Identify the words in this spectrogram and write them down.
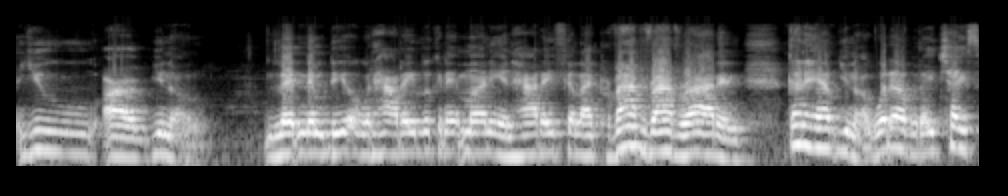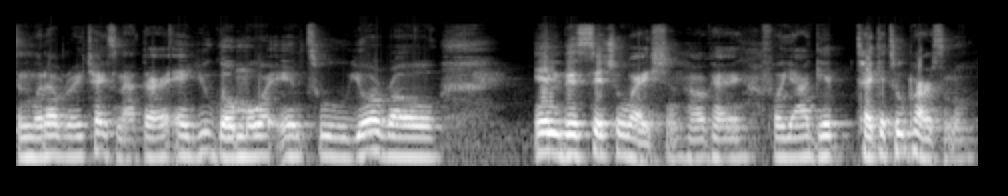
you are, you know, letting them deal with how they looking at money and how they feel like provide, provide, provide, and gotta have, you know, whatever they chasing, whatever they chasing out there, and you go more into your role in this situation, okay? For y'all get take it too personal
